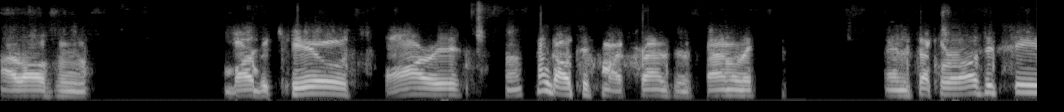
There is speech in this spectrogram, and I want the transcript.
I love uh, barbecues, parties, uh, hang out with my friends and family. And the curiosity,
